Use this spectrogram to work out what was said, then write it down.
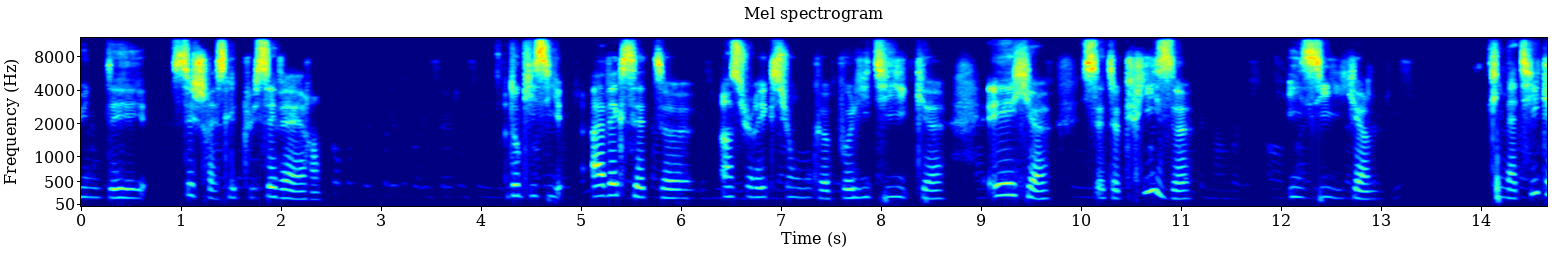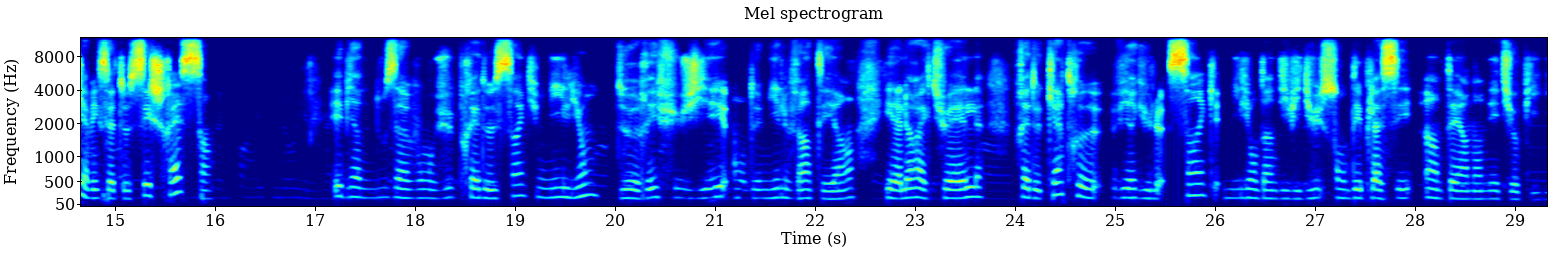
une des sécheresses les plus sévères. Donc ici, avec cette euh, insurrection que politique et euh, cette crise ici climatique, avec cette sécheresse, eh bien, nous avons vu près de 5 millions de réfugiés en 2021 et à l'heure actuelle, près de 4,5 millions d'individus sont déplacés internes en Éthiopie.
